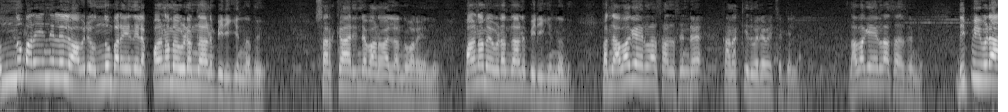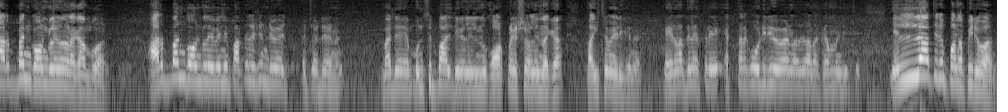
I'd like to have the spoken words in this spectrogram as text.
ഒന്നും പറയുന്നില്ലല്ലോ അവരൊന്നും പറയുന്നില്ല. പണം എവിടെ നിന്നാണ് പിരിക്കുന്നത്? സർക്കാരിന്റെ പണമല്ലെന്ന് പറയുന്നു. പണം എവിടെ നിന്നാണ് പിരിക്കുന്നത്? ഇപ്പൊ നവകേരള സദസ്സിന്റെ കണക്ക് ഇതുവരെ വെച്ചിട്ടില്ല. നവകേരള സദസ്സിന്റെ. ഇതിപ്പോ ഇവിടെ അർബൻ കോൺക്ലേവ് നടക്കാൻ പോവാണ്. അർബൻ കോൺക്ലേവിന് പത്ത് ലക്ഷം രൂപ വെച്ചിട്ടാണ് മറ്റേ മുനിസിപ്പാലിറ്റികളിൽ നിന്ന് കോർപ്പറേഷനുകളിൽ നിന്നൊക്കെ പൈസ മേടിക്കുന്നത്. കേരളത്തിൽ എത്ര എത്ര കോടി രൂപയാണ് അത് നടക്കാൻ വേണ്ടിയിട്ട്? എല്ലാത്തിനും പണപ്പിരിവാണ്.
